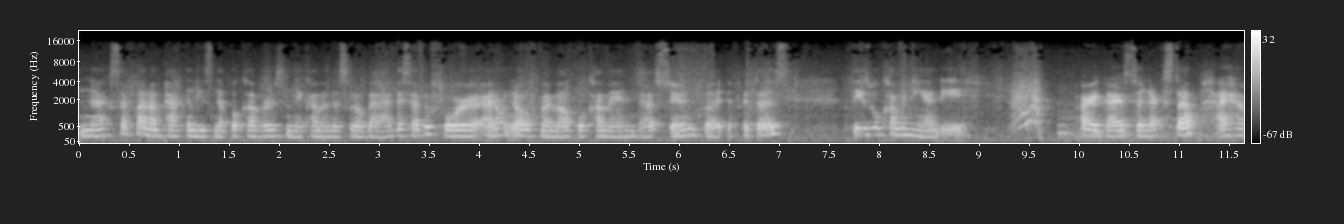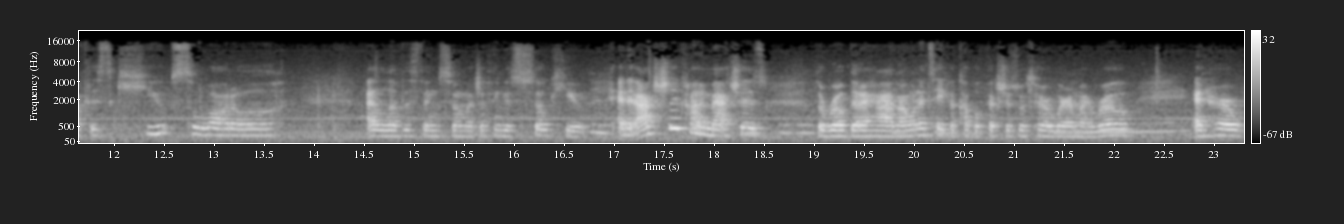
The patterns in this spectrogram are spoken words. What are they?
Next, I plan on packing these nipple covers and they come in this little bag. I said before, I don't know if my milk will come in that soon, but if it does, these will come in handy. Alright guys, so next up, I have this cute swaddle. I love this thing so much. I think it's so cute. And it actually kind of matches the robe that I have. I want to take a couple pictures with her wearing my robe and her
